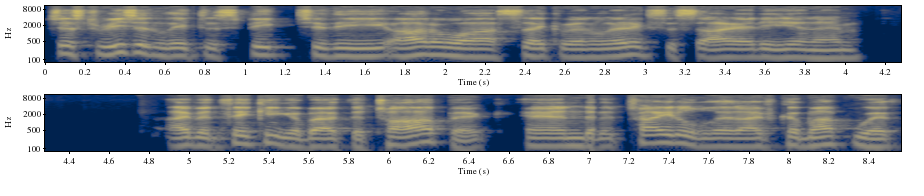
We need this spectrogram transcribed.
just recently to speak to the Ottawa Psychoanalytic Society, and I'm I've been thinking about the topic, and the title that I've come up with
